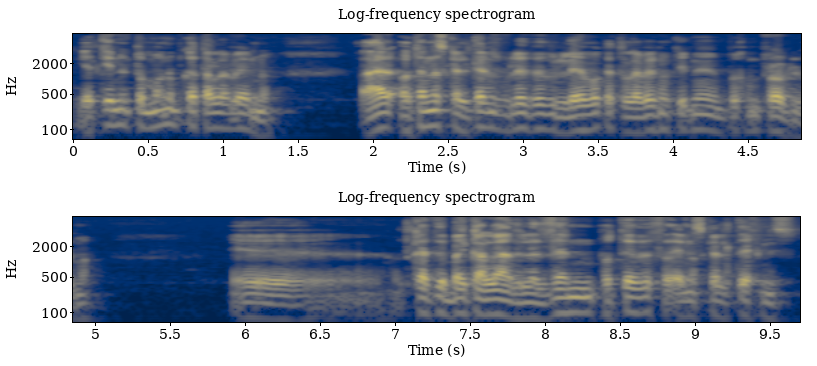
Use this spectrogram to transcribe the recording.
Γιατί είναι το μόνο που καταλαβαίνω. Άρα, όταν ένας καλλιτέχνης μου λέει δεν δουλεύω, καταλαβαίνω ότι είναι, έχουν πρόβλημα. Ε, ότι κάτι δεν πάει καλά. Δηλαδή, δεν, ποτέ δεν θα, ένας καλλιτέχνης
